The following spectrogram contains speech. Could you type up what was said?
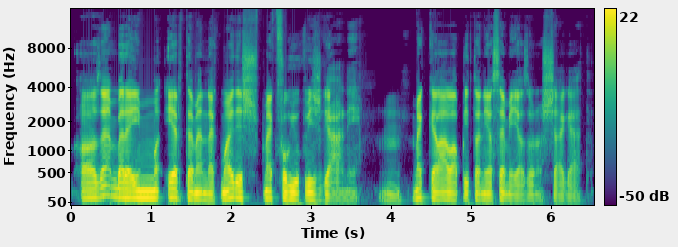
Az embereim értem ennek majd, és meg fogjuk vizsgálni. Hm, meg kell állapítani a személyazonosságát.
